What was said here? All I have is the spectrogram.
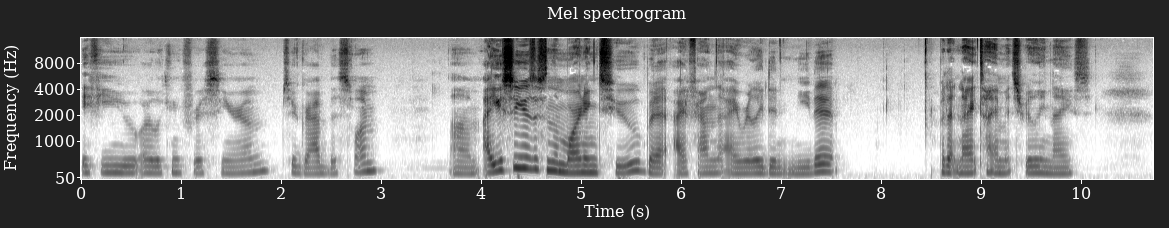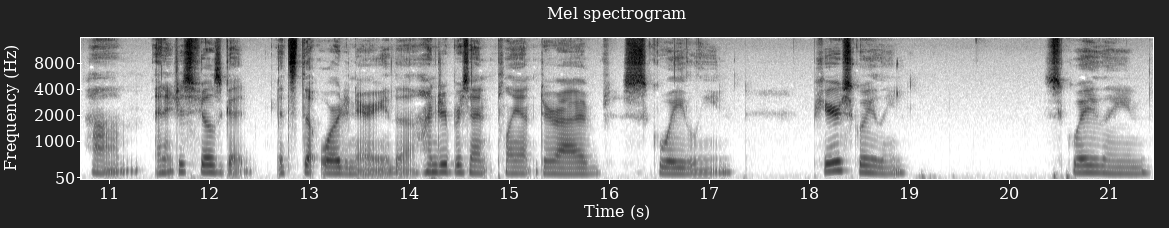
if you are looking for a serum, to grab this one. Um, I used to use this in the morning too, but I found that I really didn't need it. But at nighttime, it's really nice. Um, and it just feels good. It's the ordinary, the 100% plant derived squalene. Pure squalene. Squalene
